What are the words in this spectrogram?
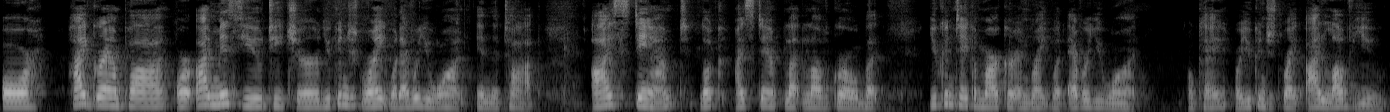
or Hi, Grandpa, or I miss you, teacher. You can just write whatever you want in the top. I stamped, look, I stamped Let Love Grow, but you can take a marker and write whatever you want, okay? Or you can just write, I love you.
